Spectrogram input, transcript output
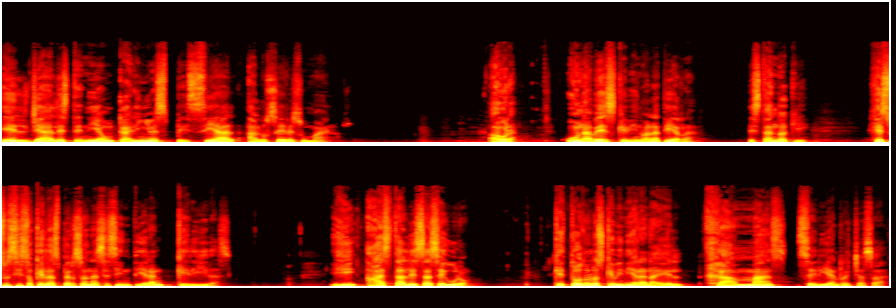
Él ya les tenía un cariño especial a los seres humanos. Ahora, una vez que vino a la tierra, estando aquí, Jesús hizo que las personas se sintieran queridas. Y hasta les aseguró que todos los que vinieran a Él jamás serían rechazados.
